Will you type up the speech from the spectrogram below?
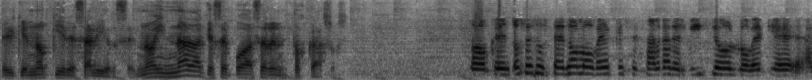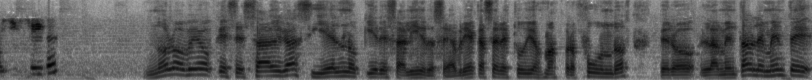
el que no quiere salirse. No hay nada que se pueda hacer en estos casos. Ok, entonces usted no lo ve que se salga del vicio, lo ve que allí sigue. No lo veo que se salga si él no quiere salirse. Habría que hacer estudios más profundos, pero lamentablemente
